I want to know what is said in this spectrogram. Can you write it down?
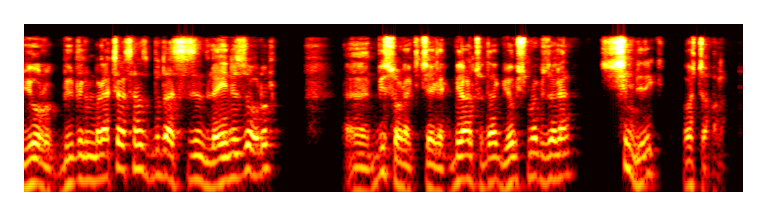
üye olup bildirimleri açarsanız bu da sizin lehinize olur. Ee, bir sonraki çeyrek bilançoda görüşmek üzere. Şimdilik hoşçakalın.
